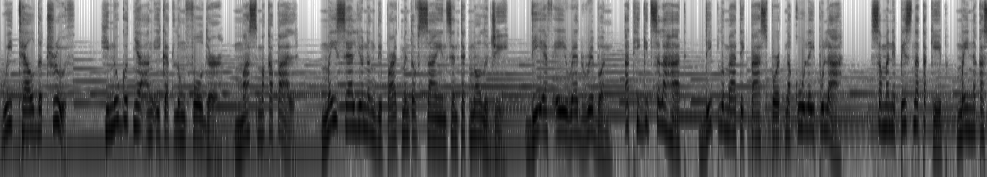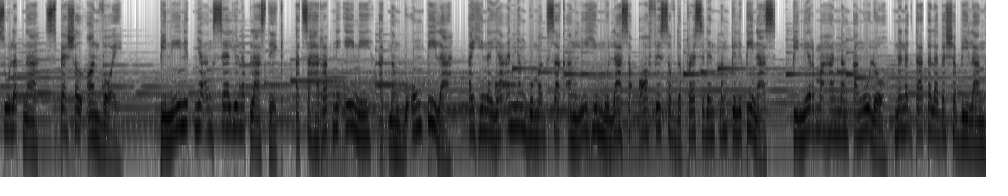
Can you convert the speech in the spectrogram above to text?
We tell the truth. Hinugot niya ang ikatlong folder, mas makapal. May selyo ng Department of Science and Technology, DFA Red Ribbon, at higit sa lahat, diplomatic passport na kulay pula. Sa manipis na takip, may nakasulat na Special Envoy. Pininit niya ang selyo na plastic at sa harap ni Amy at ng buong pila ay hinayaan niyang bumagsak ang lihim mula sa Office of the President ng Pilipinas, pinirmahan ng Pangulo na nagtatalaga siya bilang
